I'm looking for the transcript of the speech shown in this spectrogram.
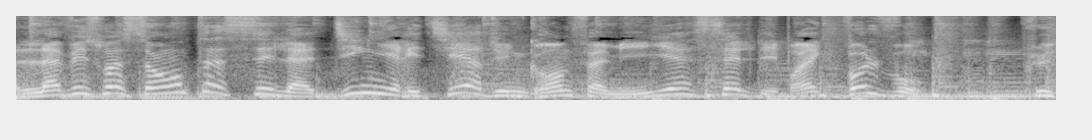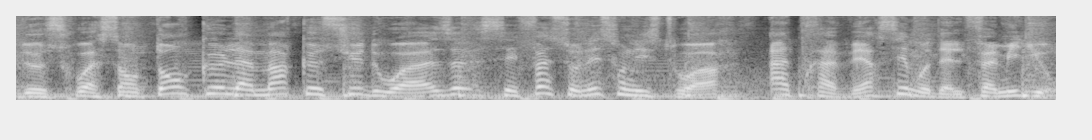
La V60, c'est la digne héritière d'une grande famille, celle des breaks Volvo. Plus de 60 ans que la marque suédoise s'est façonné son histoire à travers ses modèles familiaux.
